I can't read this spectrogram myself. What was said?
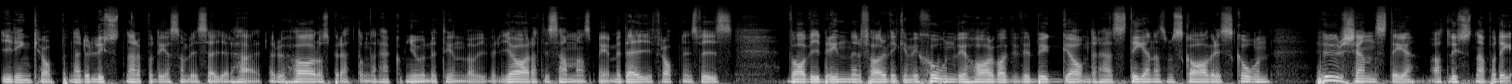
i din kropp när du lyssnar på det som vi säger här? När du hör oss berätta om den här communityn, vad vi vill göra tillsammans med, med dig förhoppningsvis. Vad vi brinner för, vilken vision vi har, vad vi vill bygga, om den här stenen som skaver i skon. Hur känns det att lyssna på det?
